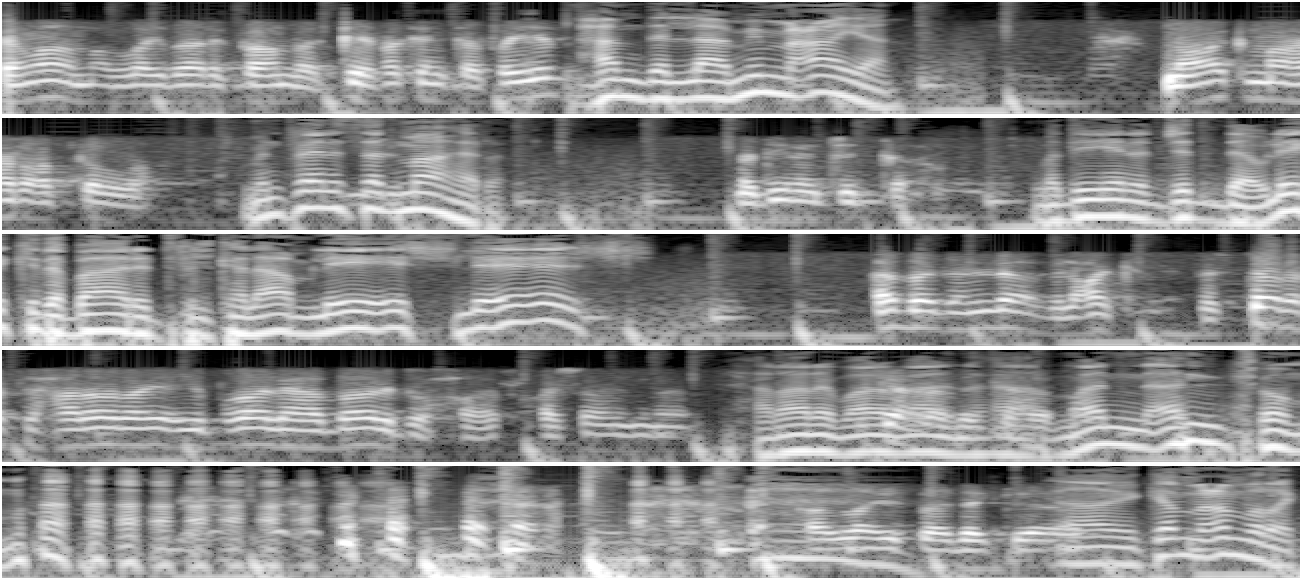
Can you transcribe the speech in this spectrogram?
تمام الله يبارك في عمرك كيفك أنت طيب؟ الحمد لله. مين معايا؟ معك ماهر عبد الله. من فين أستاذ ماهر؟ مدينة جدة. مدينة جدة. وليه كذا بارد في الكلام؟ ليش؟ ليش؟ ابدا لا بالعكس. بس تعرف الحرارة يبغى لها بارد وحار عشان حرارة بارد بارد. كهرباء. من أنتم؟ الله يسعدك يا آه، كم عمرك؟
